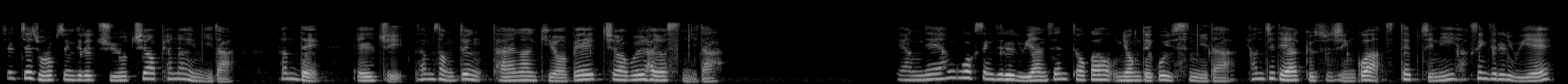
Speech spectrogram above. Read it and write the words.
실제 졸업생들의 주요 취업 현황입니다. 현대, LG, 삼성 등 다양한 기업에 취업을 하였습니다. 대학 내 한국 학생들을 위한 센터가 운영되고 있습니다. 현지 대학 교수진과 스텝진이 학생들을 위해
